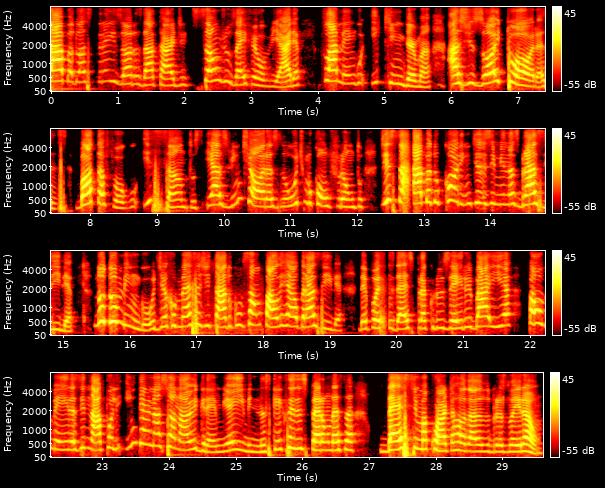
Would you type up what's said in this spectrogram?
Sábado, às três horas da tarde, São José e Ferroviária, Flamengo e Kinderman. Às 18 horas, Botafogo e Santos. E às 20 horas, no último confronto de sábado, Corinthians e Minas Brasília. No domingo, o dia começa agitado com São Paulo e Real Brasília. Depois desce para Cruzeiro e Bahia, Palmeiras e Nápoles, Internacional e Grêmio. E aí, meninas, o que, que, vocês esperam dessa 14 rodada do Brasileirão?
